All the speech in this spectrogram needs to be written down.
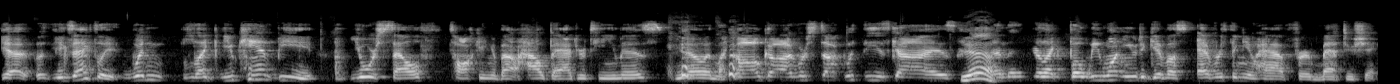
Yeah, exactly. When like you can't be yourself talking about how bad your team is, you know, and like, oh god, we're stuck with these guys. Yeah. And then you're like, but we want you to give us everything you have for Matt Duchene.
